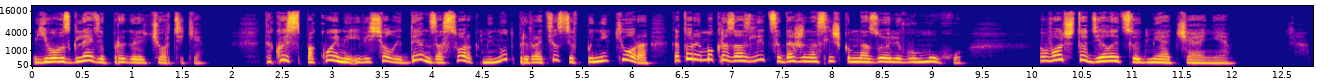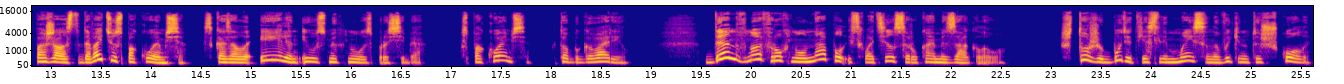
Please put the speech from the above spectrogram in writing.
В его взгляде прыгали чертики. Такой спокойный и веселый Дэн за 40 минут превратился в паникера, который мог разозлиться даже на слишком назойливую муху. Вот что делает с людьми отчаяние. «Пожалуйста, давайте успокоимся», — сказала Эйлин и усмехнулась про себя. «Успокоимся? Кто бы говорил. Дэн вновь рухнул на пол и схватился руками за голову. Что же будет, если Мейсона выкинут из школы?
